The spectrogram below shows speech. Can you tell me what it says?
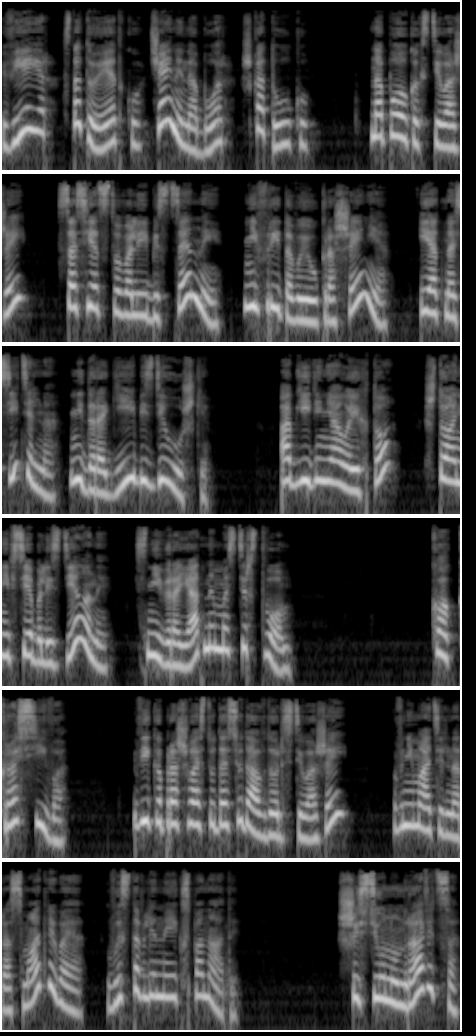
Веер, статуэтку, чайный набор, шкатулку. На полках стеллажей соседствовали и бесценные нефритовые украшения и относительно недорогие безделушки. Объединяло их то, что они все были сделаны с невероятным мастерством. «Как красиво!» Вика прошлась туда-сюда вдоль стеллажей, внимательно рассматривая выставленные экспонаты. «Шисюну нравится?»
